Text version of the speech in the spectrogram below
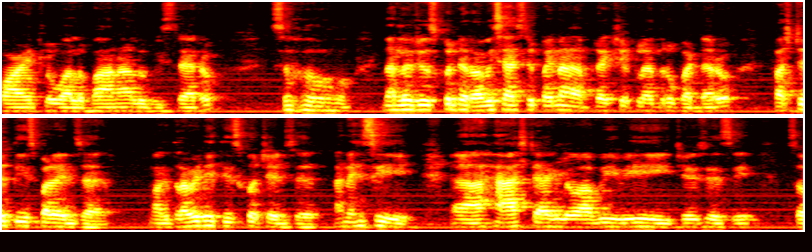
పాయింట్లు, వాళ్ళ బాణాలు విసిరారు. సో, దాంట్లో చూసుకుంటే రవి శాస్త్రి పైన ప్రేక్షకులందరూ పడ్డారు. ఫస్ట్ తీసి పడేయండి సార్. మాకు ద్రవిని తీసుకొచ్చేయండి సార్ అనేసి హ్యాష్ ట్యాగ్‌లు అవి ఇవి చేసేసి సో,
